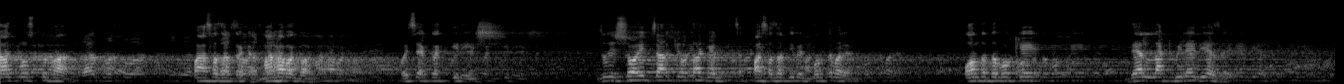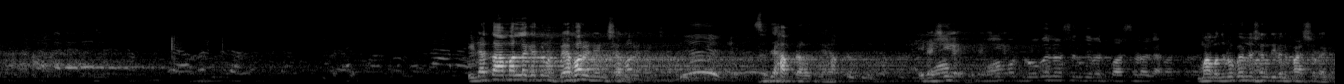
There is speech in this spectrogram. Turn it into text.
রাজ মোস্তফা পাঁচ হাজার টাকা। মারহাবা হয়েছে এক লাখ তিরিশ। যদি শহীদ চার কেউ থাকেন পাঁচ হাজার দিবেন বলতে পারেন? অন্তত পক্ষে দেড় লাখ মিলাই দেওয়া যায়। এটা তো আমার লাগে কোনো ব্যাপারই নেই যদি আপনারা দেন এটা মোহাম্মদ রুবেল হোসেন দিবেন পাঁচশো টাকা। মোহাম্মদ রুবেল হোসেন দিবেন পাঁচশো টাকা।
